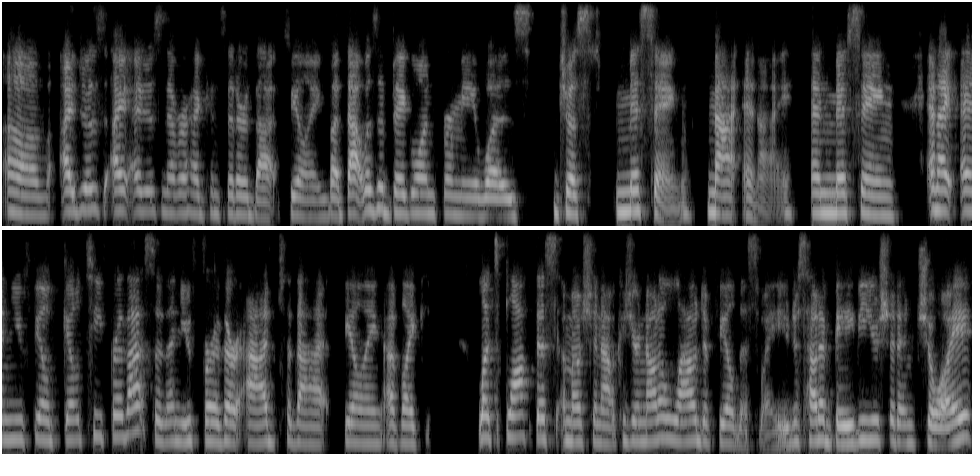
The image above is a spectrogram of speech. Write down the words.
um, I just I, I just never had considered that feeling. But that was a big one for me was just missing Matt and I and missing and I and you feel guilty for that. So then you further add to that feeling of like, let's block this emotion out because you're not allowed to feel this way. You just had a baby, you should enjoy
